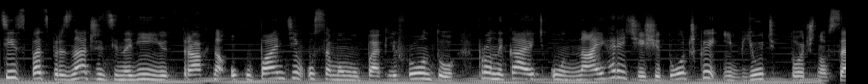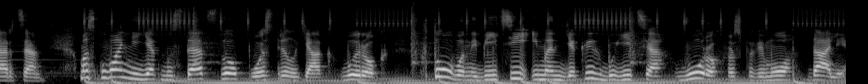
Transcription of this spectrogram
Ці спецпризначенці навіюють страх на окупантів у самому пеклі фронту, проникають у найгарячіші точки і б'ють точно в серце. Маскування як мистецтво, постріл як вирок. Хто вони бійці, імен яких боїться ворог, розповімо далі.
